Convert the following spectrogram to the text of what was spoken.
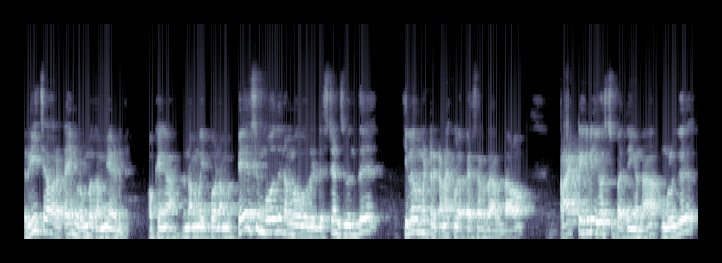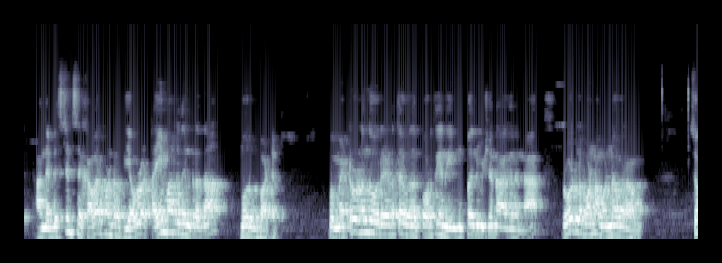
ரீச் ஆகிற டைம் ரொம்ப கம்மியாயிடுது. ஓகேங்களா நம்ம இப்போ நம்ம பேசும்போது நம்ம ஒரு டிஸ்டன்ஸ் வந்து கிலோமீட்டர் கணக்கில் பேசுறதா இருந்தாலும் ப்ராக்டிக்கலி யோசிச்சு பார்த்தீங்கன்னா உங்களுக்கு அந்த டிஸ்டன்ஸை கவர் பண்ணுறதுக்கு எவ்வளோ டைம் ஆகுதுன்றது தான் மோர் இம்பார்ட்டன்ட் இப்போ மெட்ரோலேருந்து ஒரு இடத்த போகிறதுக்கு எனக்கு முப்பது நிமிஷம் தான் ஆகுதுன்னா ரோட்டில் போனால் ஒன் ஹவர் ஆகும். ஸோ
